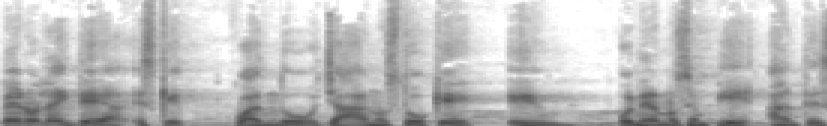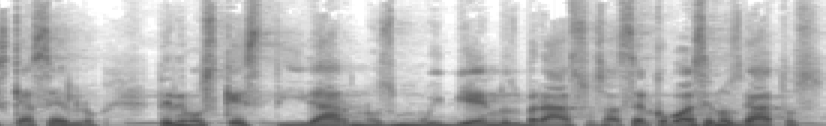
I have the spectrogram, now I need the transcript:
Pero la idea es que cuando ya nos toque eh, ponernos en pie, antes que hacerlo, tenemos que estirarnos muy bien los brazos, hacer como hacen los gatos.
